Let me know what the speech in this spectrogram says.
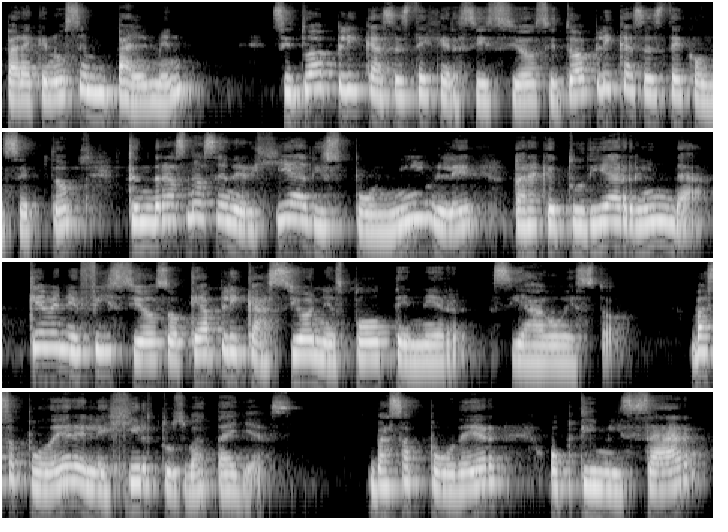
para que no se empalmen, si tú aplicas este ejercicio, si tú aplicas este concepto, tendrás más energía disponible para que tu día rinda. ¿Qué beneficios o qué aplicaciones puedo tener si hago esto? Vas a poder elegir tus batallas. Vas a poder optimizar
